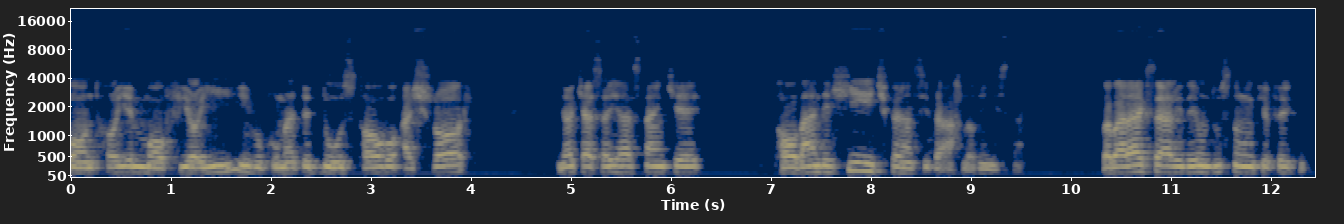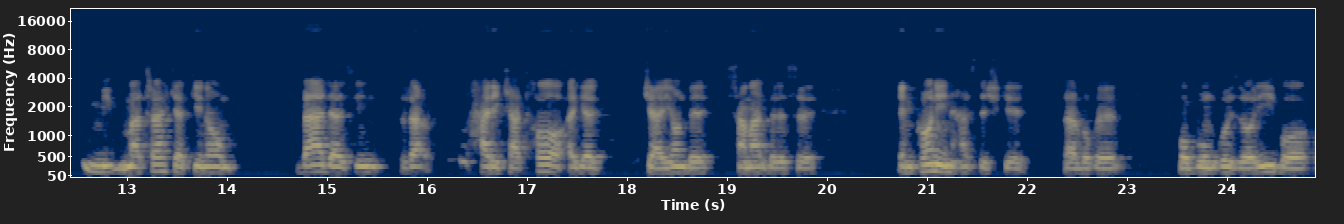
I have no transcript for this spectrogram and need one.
باندهای مافیایی این حکومت دوستها و اشرار اینا کسایی هستند که پابند هیچ پرنسیپ اخلاقی نیستن. و برعکس عقیده اون دوستمون که فکر مطرح کرد که اینا بعد از این حرکت ها اگر جریان به سمر برسه امکان این هستش که در واقع با بمبگذاری با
